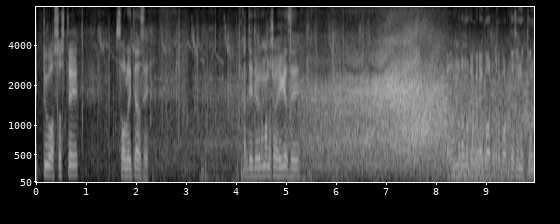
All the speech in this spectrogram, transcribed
একটু অস্বস্তে চল হইতে আছে কারণ যেহেতু মাদ্রাসা হয়ে গেছে এখন মোটামুটি করে গড়টর করতেছে নতুন।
